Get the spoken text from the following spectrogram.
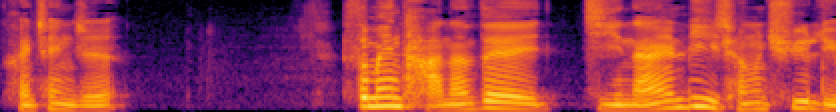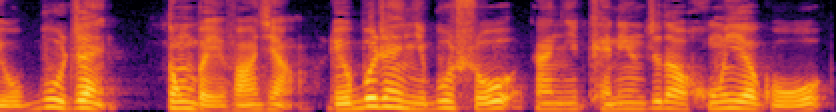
很称职。四门塔呢，在济南历城区柳埠镇东北方向。柳埠镇你不熟，那你肯定知道红叶谷，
